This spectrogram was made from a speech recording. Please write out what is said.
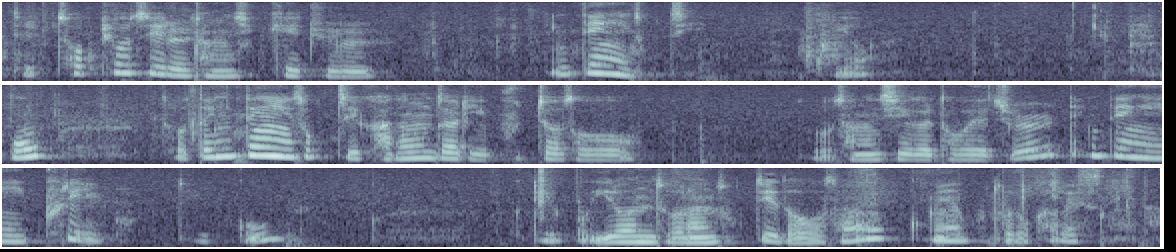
이제 첫 표지를 장식해줄 땡땡이 속지고요. 그리고 저 땡땡이 속지 가장자리에 붙여서 또 장식을 더해줄 땡땡이 프릴도 있고 그리고 이런저런 속지 넣어서 꾸며보도록 하겠습니다.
